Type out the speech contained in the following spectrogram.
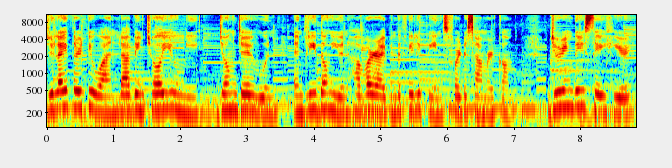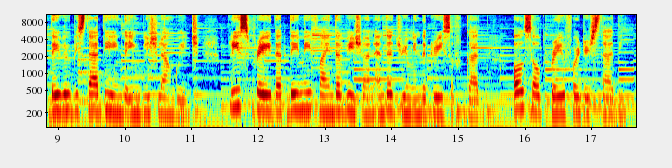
July 31, Lavin Cho Yumi, Jong Jae-hoon, and Lee Dong-yoon have arrived in the Philippines for the summer camp. During their stay here, they will be studying the English language. Please pray that they may find the vision and the dream in the grace of God. Also pray for their study.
